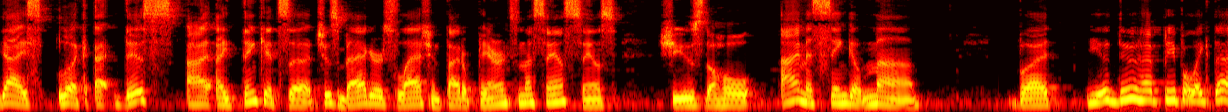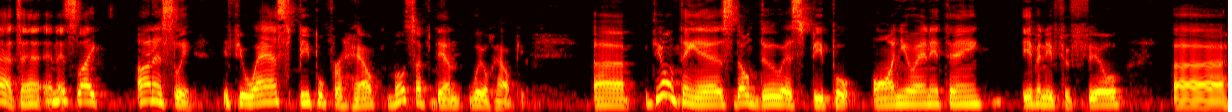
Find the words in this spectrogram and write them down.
Guys, look, uh, this, I, I think it's a choose beggar slash entitled parents in a sense, since she used the whole, I'm a single mom. But you do have people like that. And, and it's like, honestly, if you ask people for help, most of them will help you. Uh, the only thing is, don't do as people on you anything, even if you feel uh,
